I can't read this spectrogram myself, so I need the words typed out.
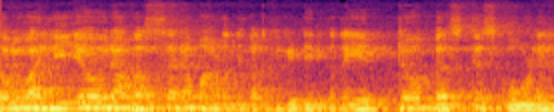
ഒരു വലിയ ഒരു അവസരമാണ് നിങ്ങൾക്ക് കിട്ടിയിരിക്കുന്നത്. ഏറ്റവും ബെസ്റ്റ് സ്കൂളിൽ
